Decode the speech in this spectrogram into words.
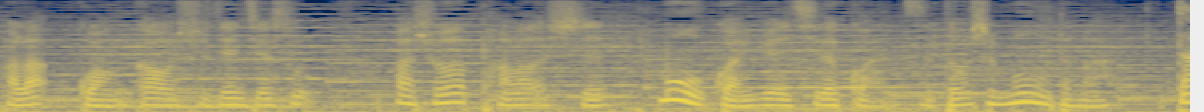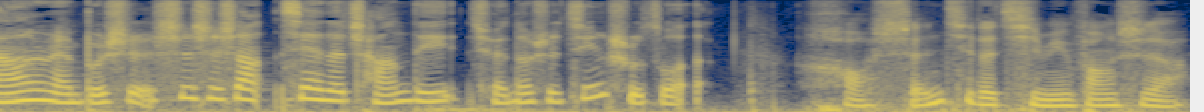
好了，广告时间结束。话说，庞老师，木管乐器的管子都是木的吗？当然不是，事实上，现在的长笛全都是金属做的。好神奇的起名方式啊！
